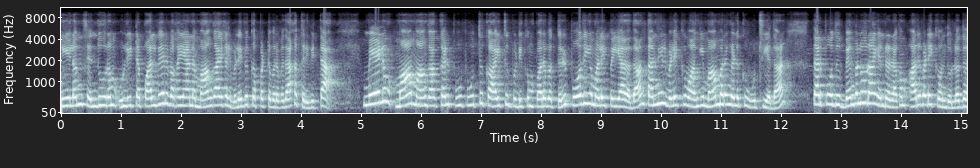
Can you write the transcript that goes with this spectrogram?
நீலம் செந்தூரம் உள்ளிட்ட பல்வேறு வகையான மாங்காய்கள் விளைவிக்கப்பட்டு வருவதாக தெரிவித்தார். மேலும் மா மாங்காக்கள் பூ பூத்து காய்த்து பிடிக்கும் பருவத்தில் போதிய மழை பெய்யாததால் தண்ணீர் விலைக்கு வாங்கி மாமரங்களுக்கு ஊற்றியதால் தற்போது பெங்களூரா என்ற ரகம் அறுவடைக்கு வந்துள்ளது.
